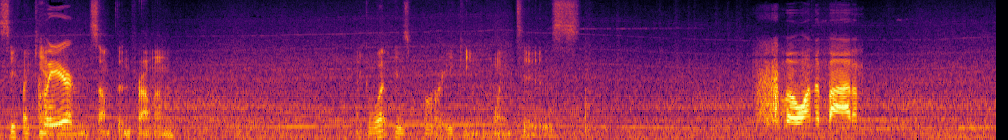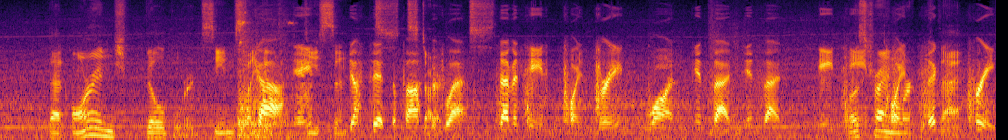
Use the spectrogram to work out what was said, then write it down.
See if I can't Clear. learn something from him. Like what his breaking point is. Low on the bottom. That orange billboard seems like a eight, decent Just hit the fastest lap. 17.31. Inside, inside. 18. Let's try and work with that. 3,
